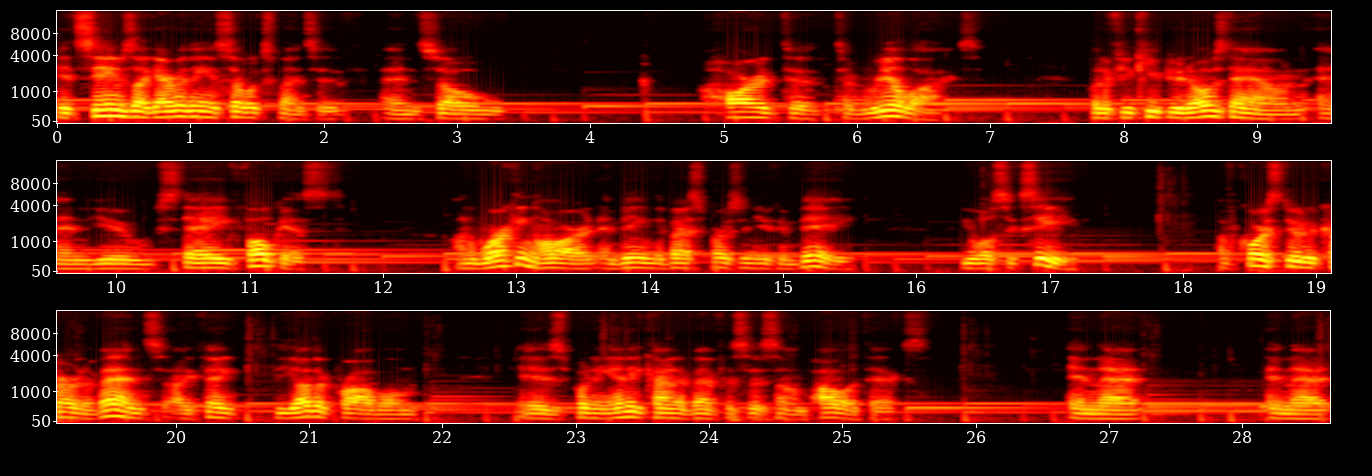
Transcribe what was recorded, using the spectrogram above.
It seems like everything is so expensive and so hard to, to realize. But if you keep your nose down and you stay focused on working hard and being the best person you can be, you will succeed. Of course, due to current events, I think the other problem is putting any kind of emphasis on politics in that in that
